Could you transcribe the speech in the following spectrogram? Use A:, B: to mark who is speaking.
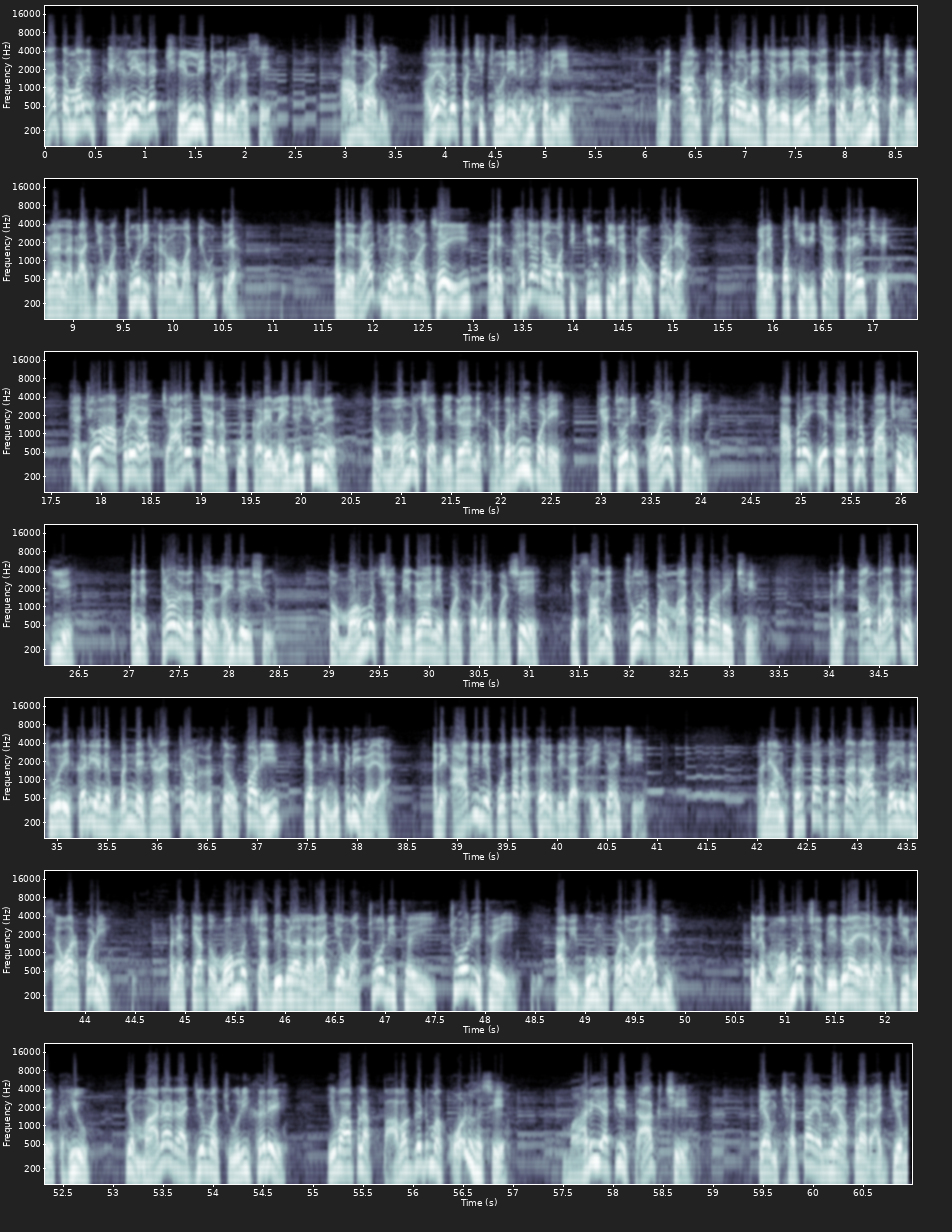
A: આ તમારી પહેલી અને છેલ્લી ચોરી હશે. હા માડી હવે અમે પછી ચોરી નહીં કરીએ. અને આમ ખાપરો અને ઝવેરી રાત્રે મોહમ્મદ શાહ બેગડાના રાજ્યમાં ચોરી કરવા માટે ઉતર્યા. અને રાજમહેલમાં જઈ અને ખજાનામાંથી કિંમતી રત્ન ઉપાડ્યા. અને પછી વિચાર કરે છે કે જો આપણે આ ચારે ચાર રત્ન ઘરે લઈ જઈશું ને, તો મોહમ્મદ શાહ બેગડાને ખબર નહીં પડે કે આ ચોરી કોણે કરી. આપણે એક રત્ન પાછું મૂકીએ અને ત્રણ રત્ન લઈ જઈશું. તો મોહમ્મદ શાહ બેગડાને પણ ખબર પડશે કે સામે ચોર પણ માથા ભારે છે. અને આમ રાત્રે ચોરી કરી અને બંને જણાએ ત્રણ રત્ન ઉપાડી ત્યાંથી નીકળી ગયા અને આવીને પોતાના ઘર ભેગા થઈ જાય છે. અને આમ કરતા કરતા રાત ગઈ અને સવાર પડી અને ત્યાં તો મોહમ્મદ શાહ બેગડાના રાજ્યમાં ચોરી થઈ ચોરી થઈ, આવી બૂમો પડવા લાગી. એટલે મોહમ્મદ શાહ બેગડાએ એના વજીરને કહ્યું કે મારા રાજ્યમાં ચોરી કરે એવા આપણા પાવાગઢમાં કોણ હશે? મારી આટલી તાક છે. તેમ છતાં એમણે આપણા રાજ્યમાં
